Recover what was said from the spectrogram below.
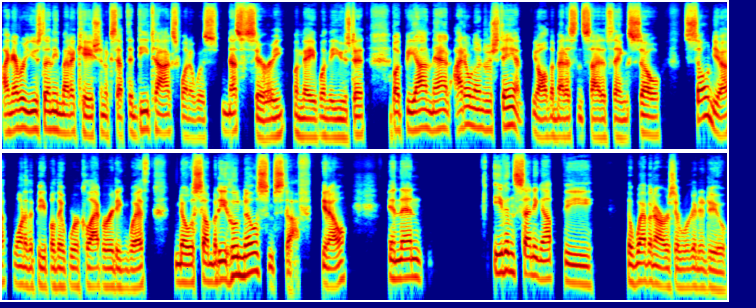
I never used any medication except the detox when it was necessary when they when they used it. But beyond that, I don't understand, you know, all the medicine side of things. So Sonia, one of the people that we're collaborating with, knows somebody who knows some stuff, you know? And then even setting up the the webinars that we're going to do,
